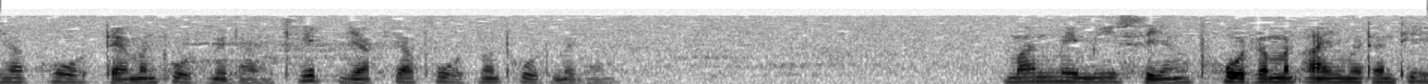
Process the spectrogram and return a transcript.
อยากพูด แต่มันพูดไม่ได้ คิดอยากจะพูดมันพูดไม่ได้ มันไม่มีเสียงพูดแล้วมันไอมาทันที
